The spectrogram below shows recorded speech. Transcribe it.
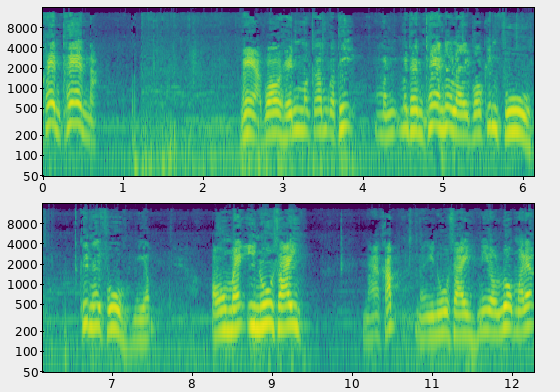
แค้นแค้นน่ะเนี่ยพอเห็นมะกำกะทิ มันไม่ทันแค่เท่าไหร่พอขึ้นฟู ขึ้นให้ฟูนี่ครับเอาแมงอีนูใส่นะครับแมงอีนูใส่นี่เราลวกมาแล้ว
